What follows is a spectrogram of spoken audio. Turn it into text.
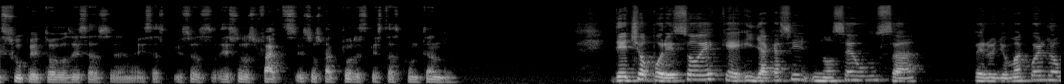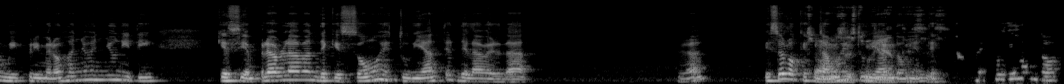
supe todos esas, esos, esos, facts, esos factores que estás contando. De hecho, por eso es que, y ya casi no se usa, pero yo me acuerdo mis primeros años en Unity, que siempre hablaban de que somos estudiantes de la verdad. ¿Verdad? Eso es lo que estamos estudiando, gente. Estamos estudiando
